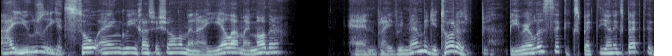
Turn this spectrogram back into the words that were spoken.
I usually get so angry, Chas Shalom, and I yell at my mother. And but I remembered you taught us be realistic, expect the unexpected.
